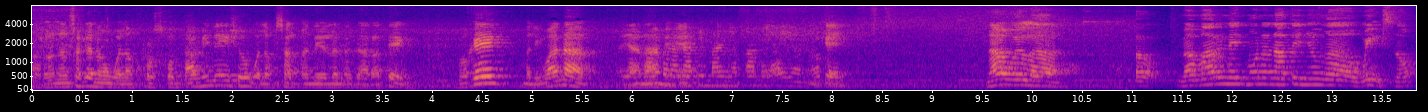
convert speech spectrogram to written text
para nang sa ganun, walang cross-contamination, walang salmonella na darating. Okay? Maliwanag. Ayan namin. na natin yung pamaya yun. Okay. Now we'll uh, uh ma-marinate muna natin yung uh, wings, no?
